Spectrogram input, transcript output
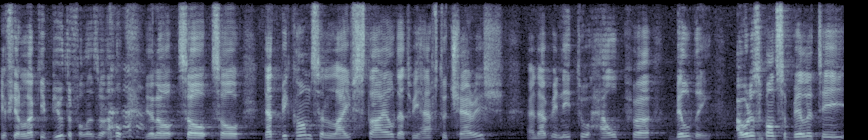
if you're lucky, beautiful as well. you know, so so that becomes a lifestyle that we have to cherish and that we need to help uh, building. Our responsibility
